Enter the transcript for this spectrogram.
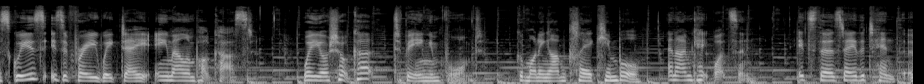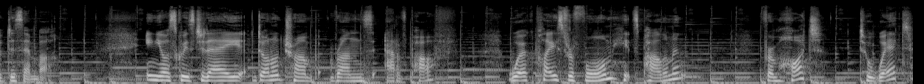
The Squiz is a free weekday email and podcast. We're your shortcut to being informed. Good morning, I'm Claire Kimball. And I'm Kate Watson. It's Thursday, the 10th of December. In your Squiz today, Donald Trump runs out of puff. Workplace reform hits Parliament. From hot to wet.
